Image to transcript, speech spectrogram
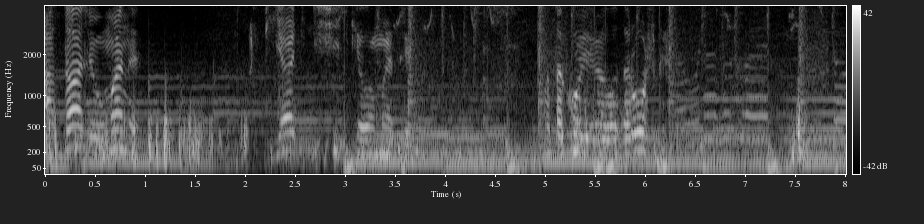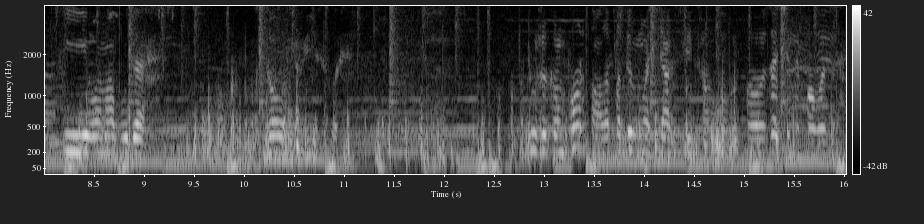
А далі у мене 5,6 кілометрів отакої велодорожки. І вона буде вздовж вісли. Дуже комфортно, але подивимось, як з вітром повезе чи не повезе.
